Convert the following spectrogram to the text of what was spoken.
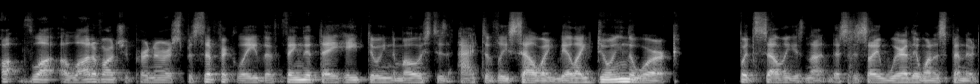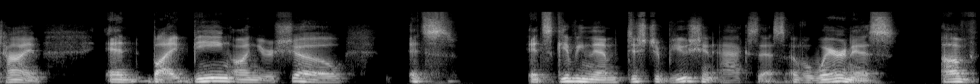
a lot of entrepreneurs specifically the thing that they hate doing the most is actively selling. They like doing the work but selling is not necessarily where they want to spend their time. And by being on your show it's it's giving them distribution access of awareness of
